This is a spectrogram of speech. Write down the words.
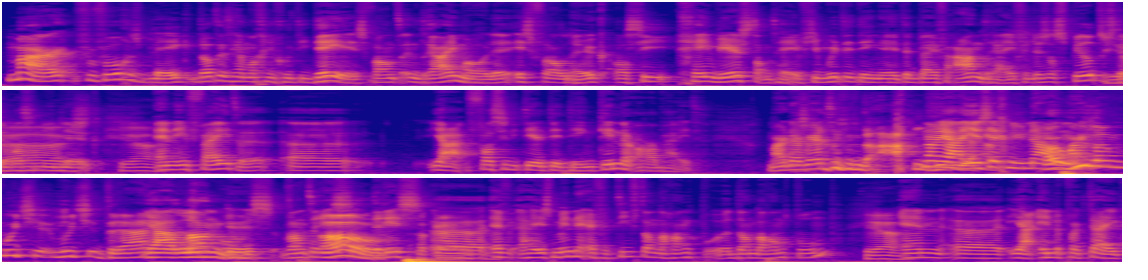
Maar vervolgens bleek dat dit helemaal geen goed idee is. Want een draaimolen is vooral leuk als hij geen weerstand heeft. Je moet dit ding de hele tijd blijven aandrijven. Dus als speeltoestel was het niet leuk. En in feite eh, ja, faciliteert dit ding kinderarbeid. Maar daar werd... nou ja, je zegt nu nou, Maar maar... hoe lang moet je, moet je draaien? Ja, lang om- dus. Want er is, Oh, er is, eh, eff- hij is minder effectief dan de, hang, dan de handpomp. Ja. En eh, ja, in de praktijk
